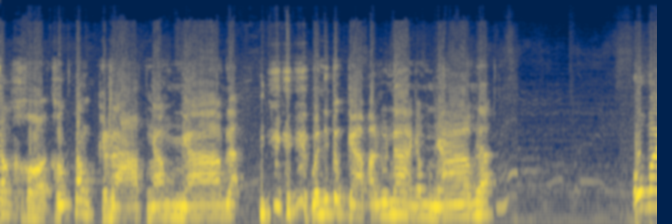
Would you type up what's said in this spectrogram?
ต้องขอเขาต้องกราบงามๆละ วันนี้ต้องกราบอารุณางามงามๆละโอ้ไม่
